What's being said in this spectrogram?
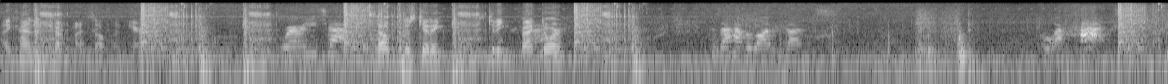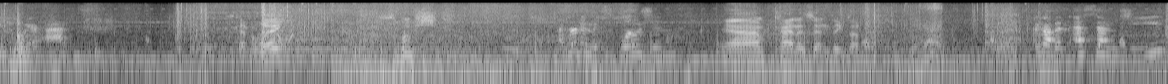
I kind of trapped myself in here. Where are you trapped? Nope, just kidding. Kidding. Back door. Because I have a lot of guns. Oh, a hat! Can you wear hats? Step away. Swoosh. I heard an explosion. Yeah, I'm kind of setting things up. I got an SMG.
